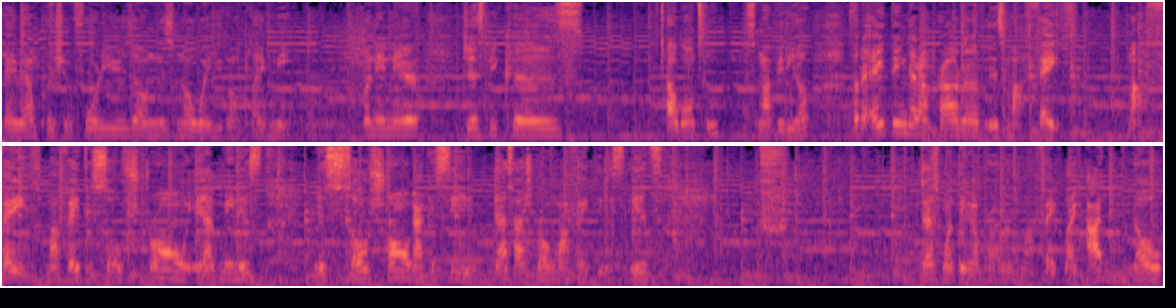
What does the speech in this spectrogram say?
Baby, I'm pushing 40 years old and there's no way you're gonna play me. Went in there just because I want to. It's my video. So the eighth thing that I'm proud of is my faith. My faith. My faith is so strong. I mean, it's it's so strong I can see it. That's how strong my faith is. It's that's one thing I'm proud of my faith. Like I know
